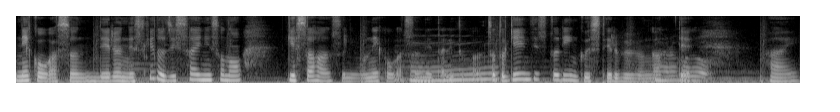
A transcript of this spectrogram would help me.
猫が住んでるんですけど実際にそのゲストハウスにも猫が住んでたりとうん。かちょっと現実とリンクしてる部分があってはい。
